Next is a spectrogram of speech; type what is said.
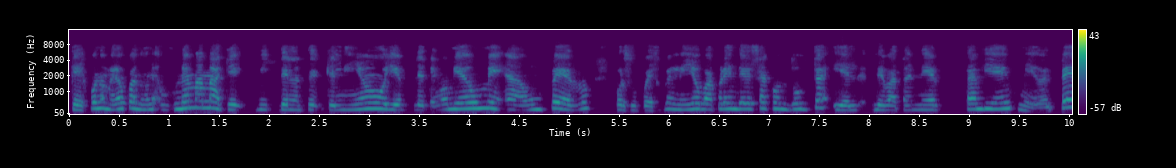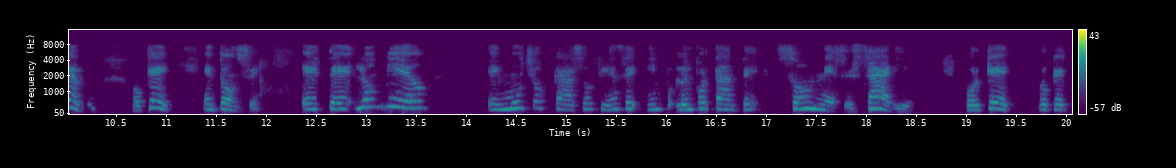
que es por lo menos cuando una, mamá que, delante, que el niño, oye, le tengo miedo a un, a un, perro, por supuesto que el niño va a aprender esa conducta y él le va a tener también miedo al perro, ¿ok? Entonces, este, los miedos, en muchos casos, fíjense, lo importante, son necesarios. ¿Por qué? Porque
